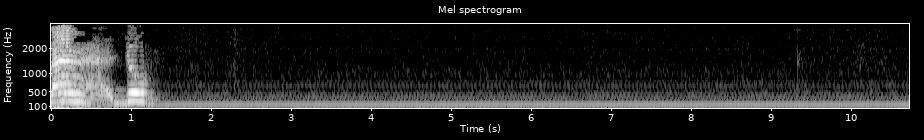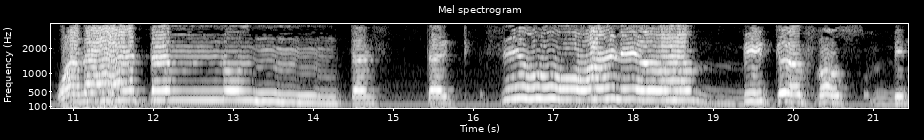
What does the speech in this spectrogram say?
فاهجر ولا تمنن تستكثر ولربك فاصبر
